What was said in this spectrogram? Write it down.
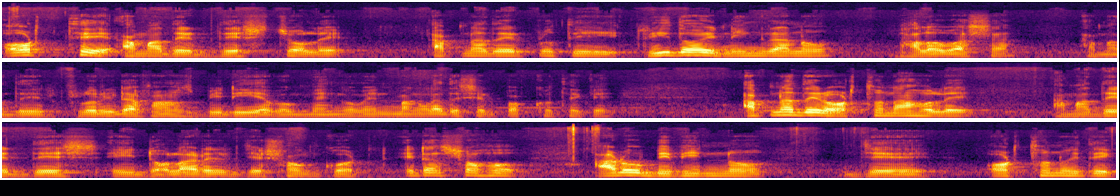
অর্থে আমাদের দেশ চলে, আপনাদের প্রতি হৃদয় নিংড়ানো ভালোবাসা আমাদের ফ্লোরিডা ফার্মস, বিডি এবং ম্যাঙ্গোমেন বাংলাদেশের পক্ষ থেকে। আপনাদের অর্থ না হলে আমাদের দেশ এই ডলারের যে সংকট, এটা সহ আরও বিভিন্ন যে অর্থনৈতিক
